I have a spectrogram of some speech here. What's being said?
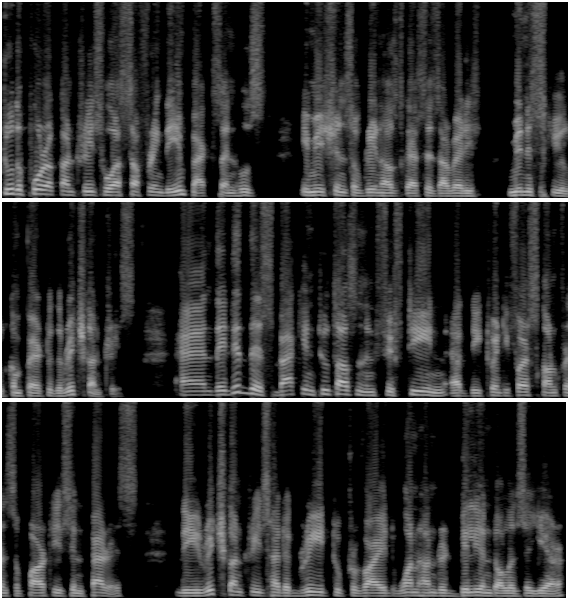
to the poorer countries who are suffering the impacts and whose emissions of greenhouse gases are very minuscule compared to the rich countries. And they did this back in 2015 at the 21st Conference of Parties in Paris the rich countries had agreed to provide $100 billion a year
